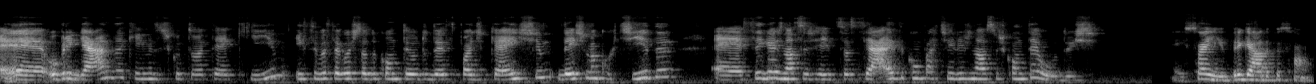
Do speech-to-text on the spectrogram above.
É, obrigada quem nos escutou até aqui. E se você gostou do conteúdo desse podcast, deixe uma curtida, é, siga as nossas redes sociais e compartilhe os nossos conteúdos. É isso aí. Obrigada, pessoal.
